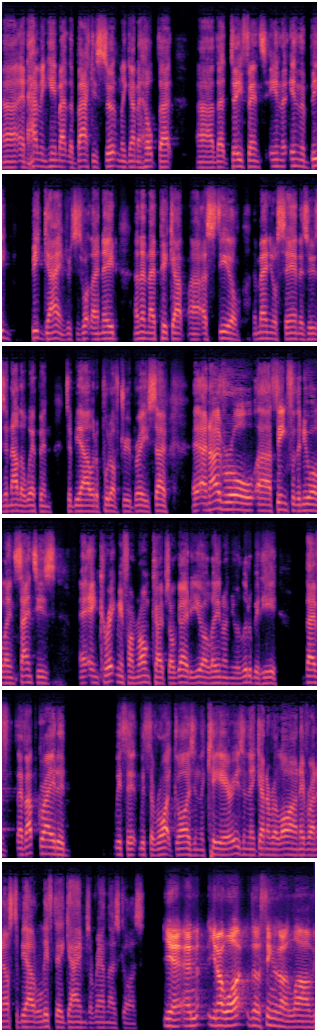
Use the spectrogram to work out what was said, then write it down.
uh, and having him at the back is certainly going to help that uh, that defense in the in the big big games, which is what they need. And then they pick up uh, a steal, Emmanuel Sanders, who's another weapon to be able to put off Drew Brees. So, an overall uh, thing for the New Orleans Saints is, and correct me if I'm wrong, Copes, I'll go to you. I'll lean on you a little bit here. They've they've upgraded with it with the right guys in the key areas, and they're going to rely on everyone else to be able to lift their games around those guys. Yeah, and you know what? The thing that I love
